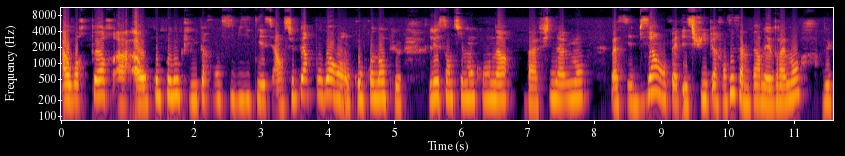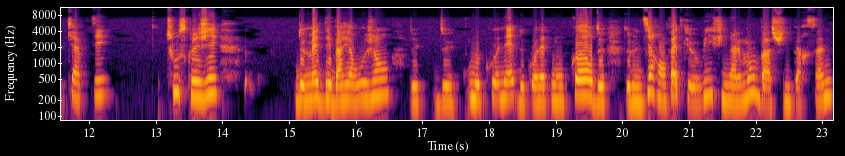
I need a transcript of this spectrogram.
avoir peur, en comprenant que l'hypersensibilité c'est un super pouvoir, en, comprenant que les sentiments qu'on a, bah finalement, bah c'est bien en fait. Et je suis hypersensible, ça me permet vraiment de capter tout ce que j'ai, de mettre des barrières aux gens, de, me connaître, de connaître mon corps, de, me dire en fait que oui, finalement, bah, je suis une personne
